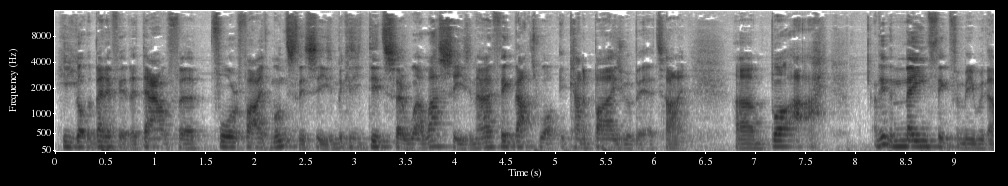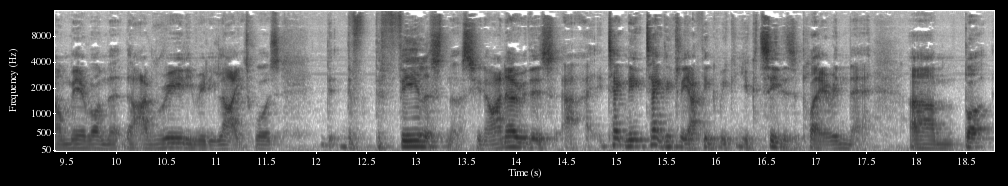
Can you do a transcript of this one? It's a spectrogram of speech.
he got the benefit of the doubt for four or five months this season because he did so well last season, and I think that's what it kind of buys you a bit of time. Um, but I, I think the main thing for me with Almiron that, that I really, really liked was the, the, the fearlessness. You know, I know there's uh, techni- technically, I think we, you could see there's a player in there, um, but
